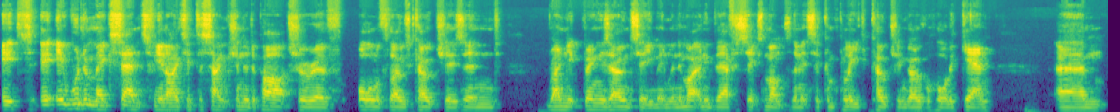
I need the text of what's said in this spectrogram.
it's it, it, wouldn't make sense for United to sanction the departure of all of those coaches and Rangnick bring his own team in when they might only be there for six months. Then it's a complete coaching overhaul again. Um,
